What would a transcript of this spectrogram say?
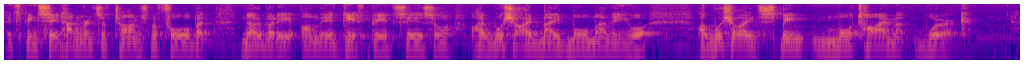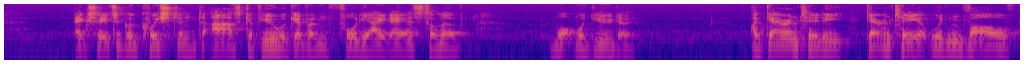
It's been said hundreds of times before, but nobody on their deathbed says, or I wish I'd made more money, or I wish I'd spent more time at work. Actually, it's a good question to ask if you were given 48 hours to live, what would you do? I guarantee, guarantee it would involve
